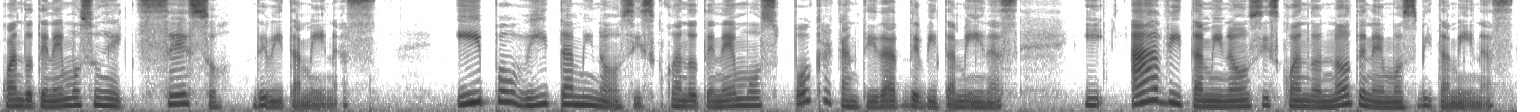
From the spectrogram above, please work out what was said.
cuando tenemos un exceso de vitaminas. Hipovitaminosis, cuando tenemos poca cantidad de vitaminas. Y avitaminosis, cuando no tenemos vitaminas.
